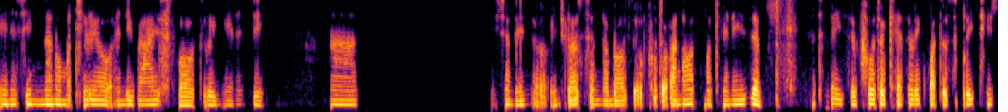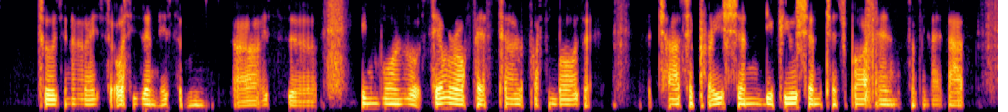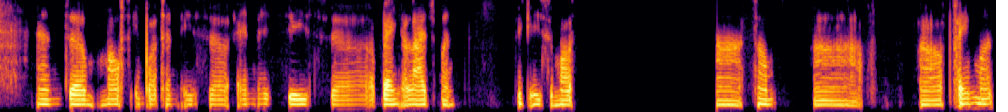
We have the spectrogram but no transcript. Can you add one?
energy nanomaterial and device for green energy. Uh, in the introduction about the photoanode mechanism. It is the photocatalytic water splitting to generate oxygen is um, uh, is uh, involve several factors possible the charge separation, diffusion, transport, and something like that. And uh, most important is uh, energy uh, band alignment. I think is most uh, some uh, uh, famous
